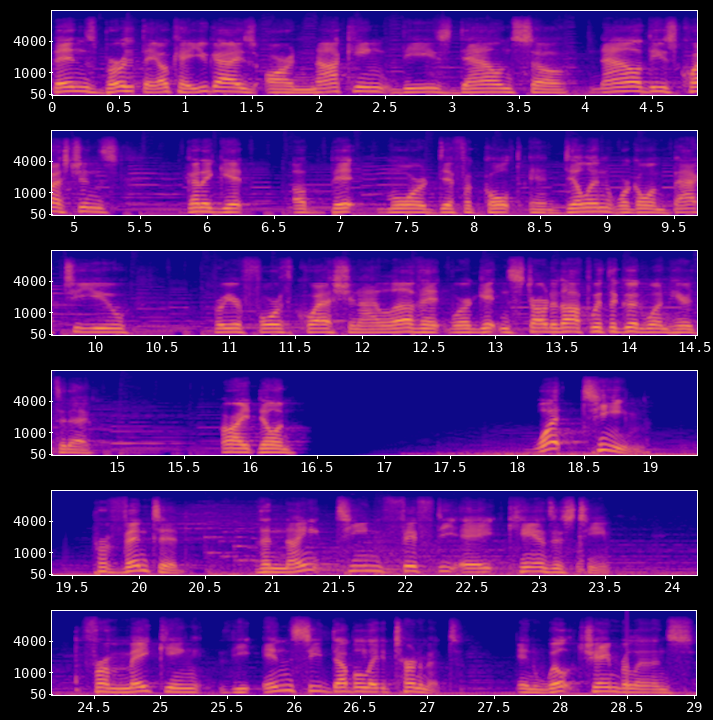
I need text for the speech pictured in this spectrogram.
Ben's birthday. Okay, you guys are knocking these down. So now these questions gonna get a bit more difficult. And Dylan, we're going back to you for your fourth question. I love it. We're getting started off with a good one here today. All right, Dylan. What team prevented the 1958 Kansas team from making the NCAA tournament in Wilt Chamberlain's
